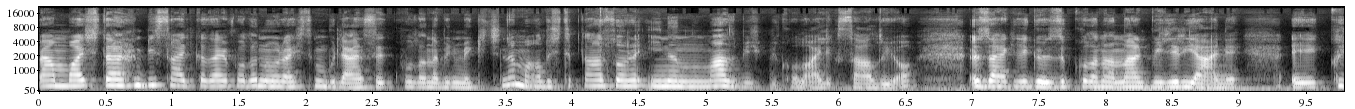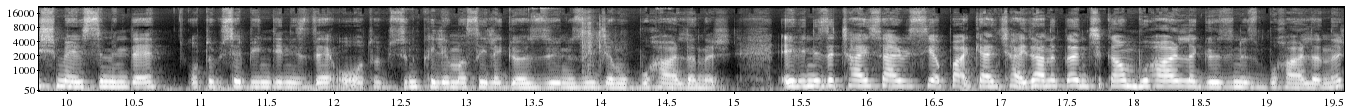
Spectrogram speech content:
Ben başta bir saat kadar falan uğraştım bu lensi kullanabilmek için ama alıştıktan sonra inanılmaz büyük bir kolaylık sağlıyor. Özellikle gözlük kullananlar bilir yani. Ee, kış mevsiminde otobüse bindiğinizde o otobüsün klimasıyla gözlüğünüzün camı buharlanır. Evinizde çay servisi yaparken çaydanlıktan çıkan buharla gözünüz buharlanır.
